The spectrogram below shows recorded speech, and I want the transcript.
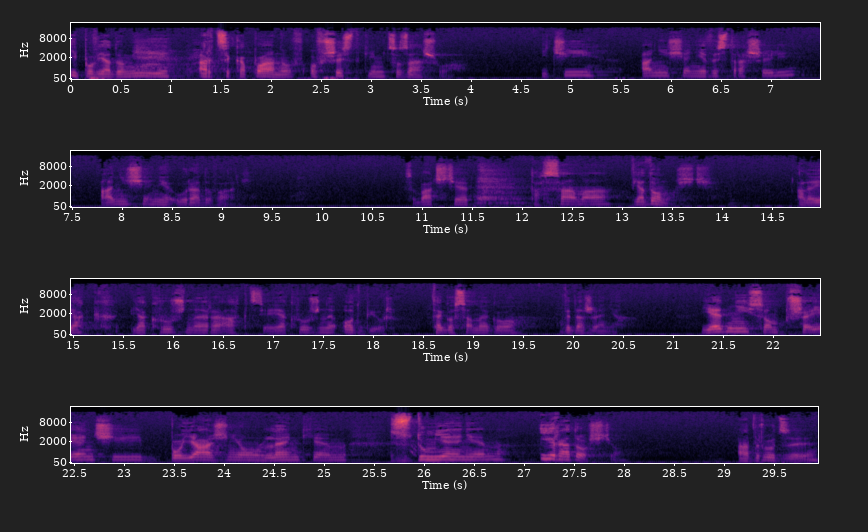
i powiadomili arcykapłanów o wszystkim, co zaszło. I ci ani się nie wystraszyli, ani się nie uradowali. Zobaczcie, ta sama wiadomość, ale jak, jak różne reakcje, jak różny odbiór tego samego wydarzenia. Jedni są przejęci bojaźnią, lękiem, zdumieniem i radością, a drudzy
